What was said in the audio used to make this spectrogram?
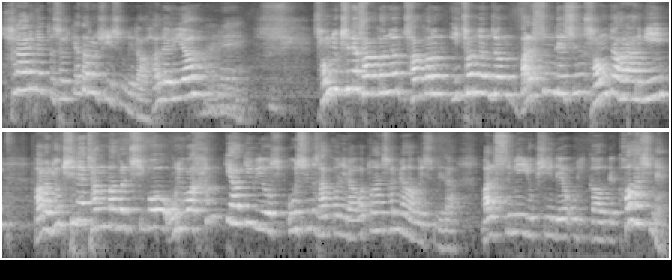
하나님의 뜻을 깨달을 수 있습니다. 할렐루야. 성육신의 사건은, 사건은 2000년 전 말씀 대신 성자 하나님이 바로 육신의 장막을 치고 우리와 함께하기 위해 오신 사건이라고 또한 설명하고 있습니다. 말씀이 육신이 되어 우리 가운데 거하심에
